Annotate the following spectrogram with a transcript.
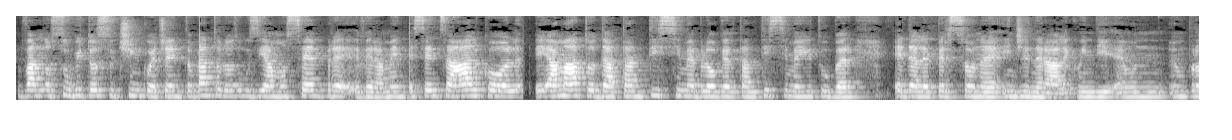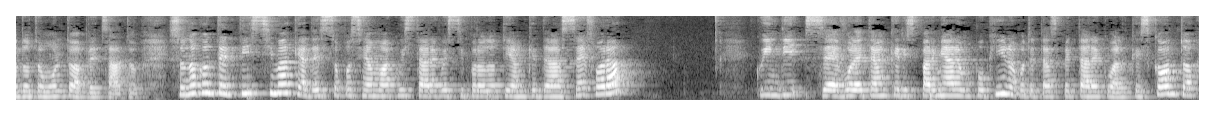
vanno subito su 500 tanto lo usiamo sempre e veramente senza alcol. È amato da tantissime blogger tantissime youtuber e dalle persone in generale quindi è un, è un prodotto molto apprezzato. Sono contentissima che adesso possiamo acquistare questi prodotti anche da Sephora quindi se volete anche risparmiare un pochino potete aspettare qualche sconto.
